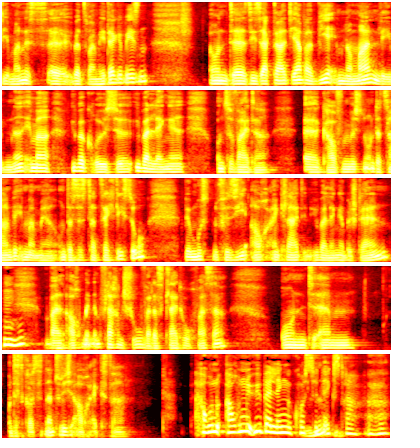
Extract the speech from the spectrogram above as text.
Ihr Mann ist äh, über zwei Meter gewesen. Und äh, sie sagte halt, ja, weil wir im normalen Leben ne, immer über Größe, über Länge und so weiter äh, kaufen müssen und da zahlen wir immer mehr. Und das ist tatsächlich so. Wir mussten für sie auch ein Kleid in Überlänge bestellen, weil auch mit einem flachen Schuh war das Kleid Hochwasser. Und, ähm, und das kostet natürlich auch extra. Auch, auch eine Überlänge kostet extra. Aha.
